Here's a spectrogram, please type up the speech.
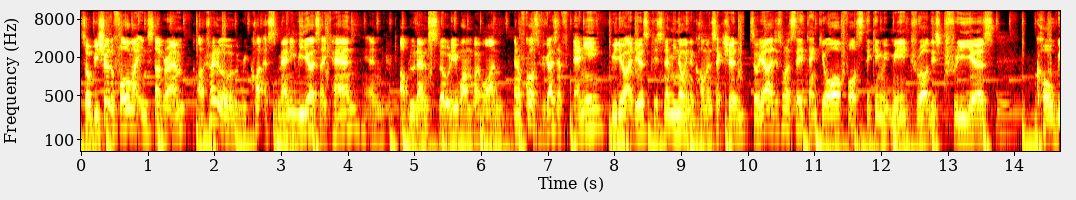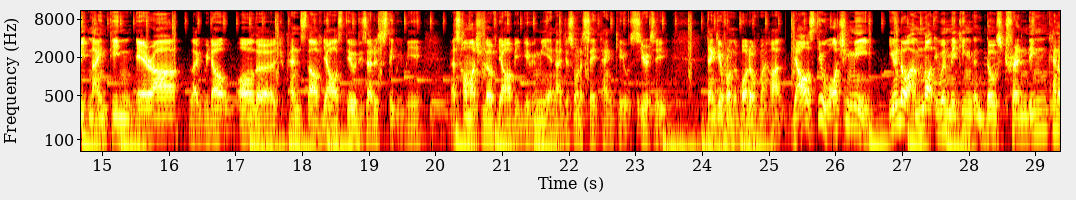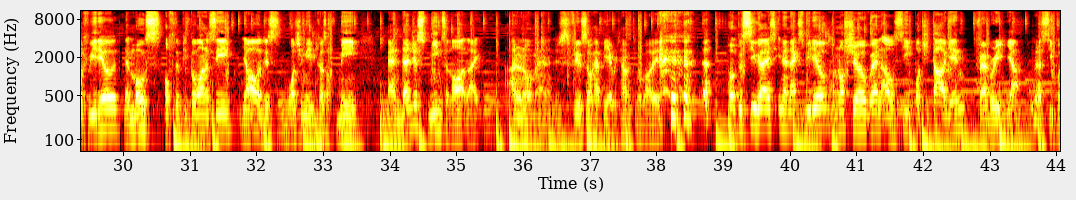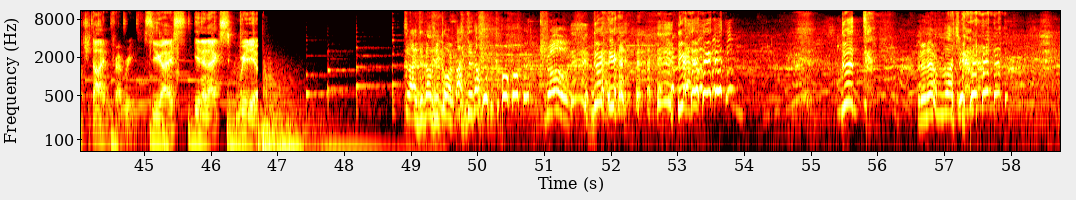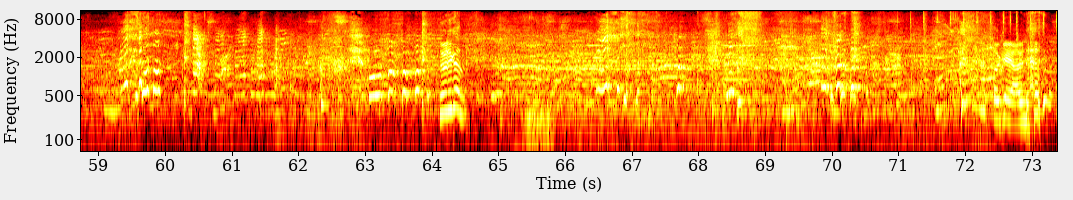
So be sure to follow my Instagram. I'll try to record as many videos as I can and upload them slowly one by one. And of course, if you guys have any video ideas, please let me know in the comment section. So yeah, I just want to say thank you all for sticking with me throughout these three years COVID-19 era, like without all the Japan stuff, y'all still decided to stick with me. That's how much love y'all been giving me and I just want to say thank you, seriously. Thank you from the bottom of my heart. Y'all still watching me, even though I'm not even making those trending kind of video that most of the people want to see. Y'all are just watching me because of me. And that just means a lot, like, I don't know man, I just feel so happy every time I think about it. Hope to see you guys in the next video. I'm not sure when I'll see Pochita again. February, yeah. I'm gonna see Pochita in February. See you guys in the next video. I did not record. I did not record. Bro, do Don't have much. do it again. okay, I'm done.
